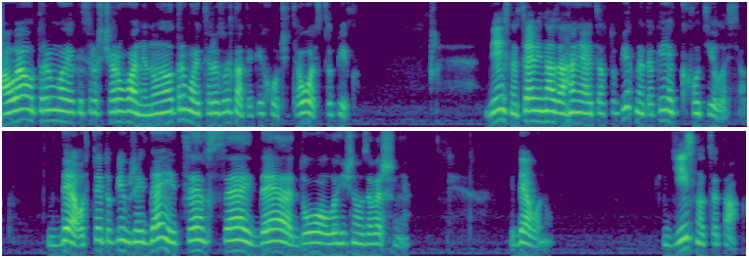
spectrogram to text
Але отримує якесь розчарування, ну не отримується результат, який хочеться. Ось тупік. Дійсно, ця війна заганяється в тупік не такий, як хотілося б. Де? Ось цей тупік вже йде, і це все йде до логічного завершення. Іде воно. Дійсно, це так.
